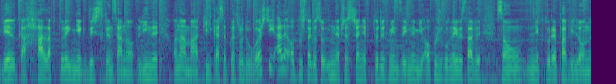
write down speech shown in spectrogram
wielka hala, w której niegdyś skręcano liny. Ona ma kilkaset metrów długości, ale oprócz tego są inne przestrzenie, w których między innymi oprócz głównej wystawy są niektóre pawilony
